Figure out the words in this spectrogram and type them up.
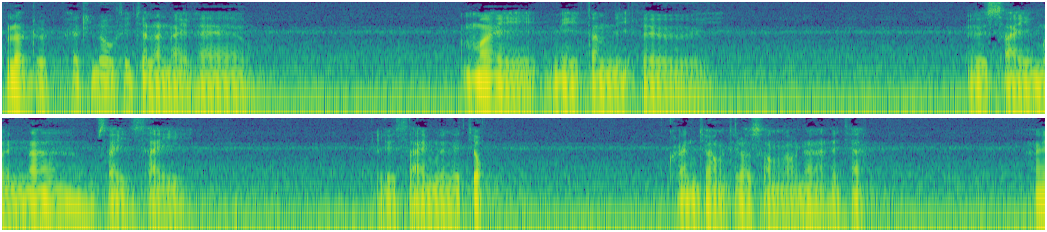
ประดุดเพชรลูกที่เจรไนแล้ว ไม่มีตำหนิเลย หรือใสเหมือนน้ำใสใสหรือใสเหมือนกระจกคันช่องที่เราส่องเงาหน้านะจ๊ะให้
